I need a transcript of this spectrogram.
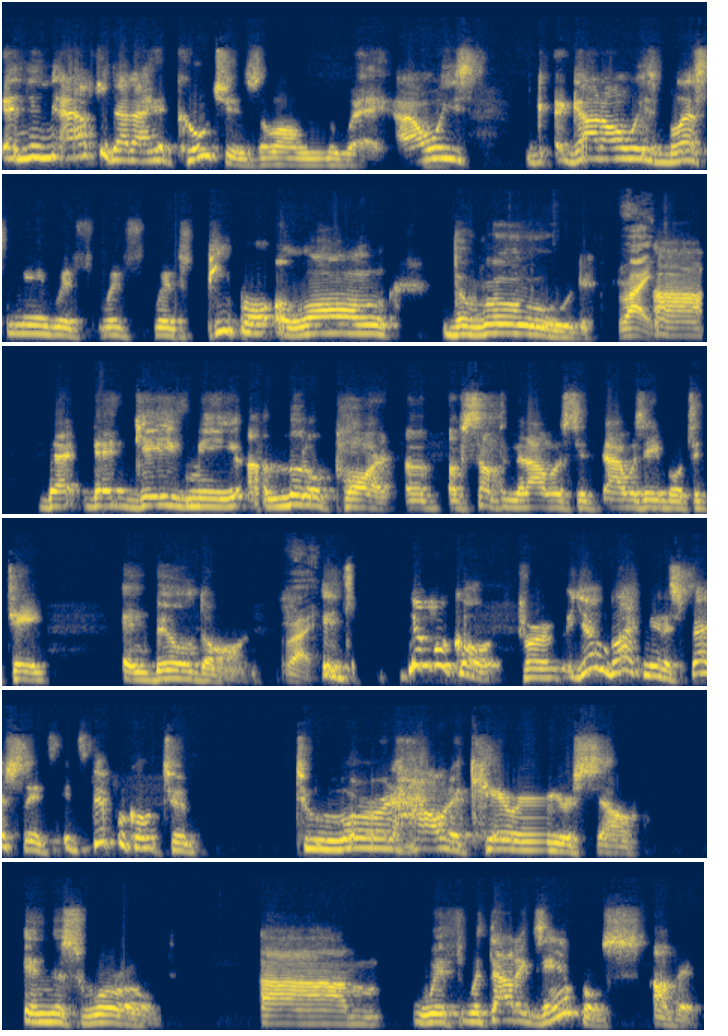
and then after that, I had coaches along the way. I always God always blessed me with with with people along the road. Right. Uh, that that gave me a little part of, of something that I was I was able to take and build on. Right. It's difficult for young black men, especially. It's it's difficult to to learn how to carry yourself in this world um, with without examples of it.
